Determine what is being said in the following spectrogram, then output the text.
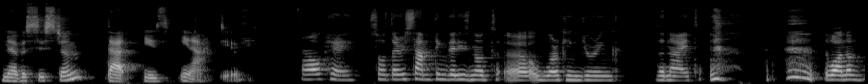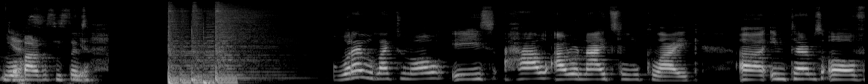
nervous system that is inactive. Okay so there is something that is not uh, working during the night. The one of yes. part of the systems yeah what I would like to know is how our nights look like uh, in terms of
